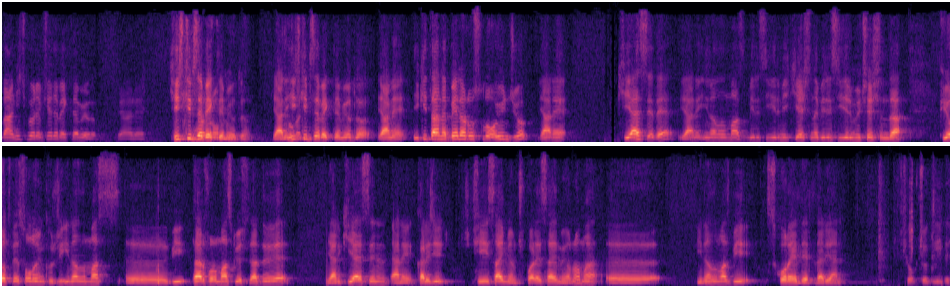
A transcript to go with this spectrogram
ben hiç böyle bir şey de beklemiyordum. Yani Hiç kimse beklemiyordu. Yani hiç kimse beklemiyordu. Yani iki tane Belaruslu oyuncu yani Kielce'de yani inanılmaz birisi 22 yaşında birisi 23 yaşında Piyot ve sol oyun kurucu inanılmaz e, bir performans gösterdi ve yani Kielce'nin yani kaleci şeyi saymıyorum Çupara'yı saymıyorum ama e, inanılmaz bir skor elde ettiler yani. çok çok iyiydi.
